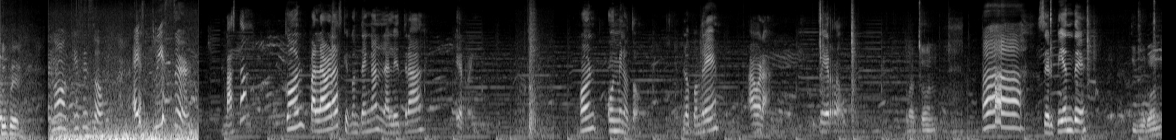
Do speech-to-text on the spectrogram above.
Súper. No, ¿qué es eso? Es Twister. ¿Basta? Con palabras que contengan la letra R. Con un minuto. Lo pondré ahora. Perro. Ratón, Ah, serpiente. tiburón,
